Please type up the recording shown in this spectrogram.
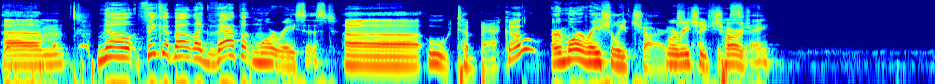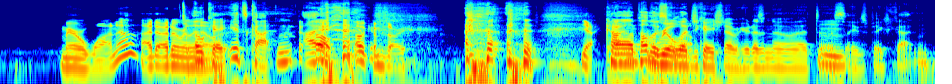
Um, no, think about like that, but more racist Uh, ooh, tobacco, or more racially charged. More racially I should charged. say. marijuana. I don't, I don't really know. Okay, it's cotton. I, Oh, okay. I'm sorry. yeah, uh, public real school well. education over here doesn't know that Mm. uh, slaves picked cotton.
